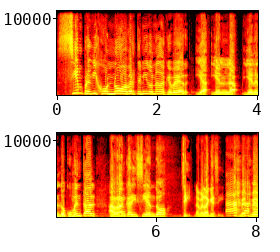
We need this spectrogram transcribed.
siempre dijo no haber tenido nada que ver y, a- y en, la, y en el documental arranca diciendo, sí, la verdad que sí. Me, me-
